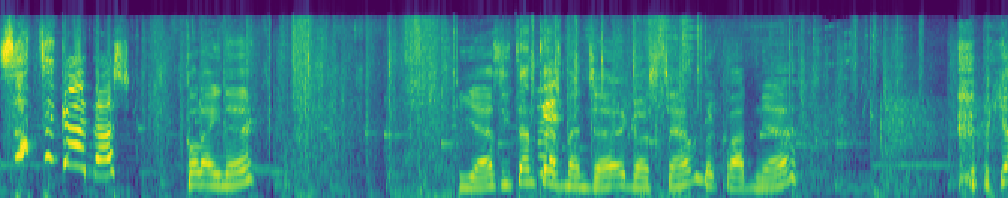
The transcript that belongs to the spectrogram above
Co ty gadasz? Kolejny. Jest i ten też będzie gościem, dokładnie.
